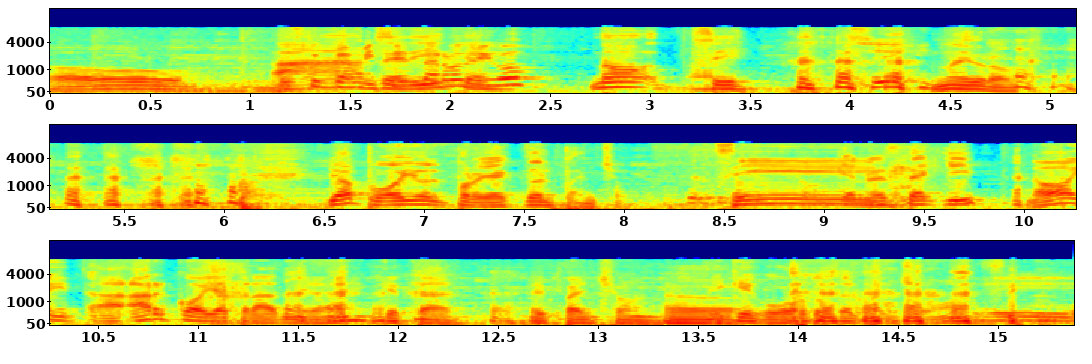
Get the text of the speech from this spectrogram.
Oh. ¿Es tu Ah, camiseta. Rodrigo? No, sí. Sí. no hay bronca. Yo apoyo el proyecto del Pancho. Sí. Aunque no esté aquí. No, y a- arco allá atrás, mira, ¿eh? ¿Qué tal? El panchón. Ah. Y qué gordo está el panchón. Sí.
